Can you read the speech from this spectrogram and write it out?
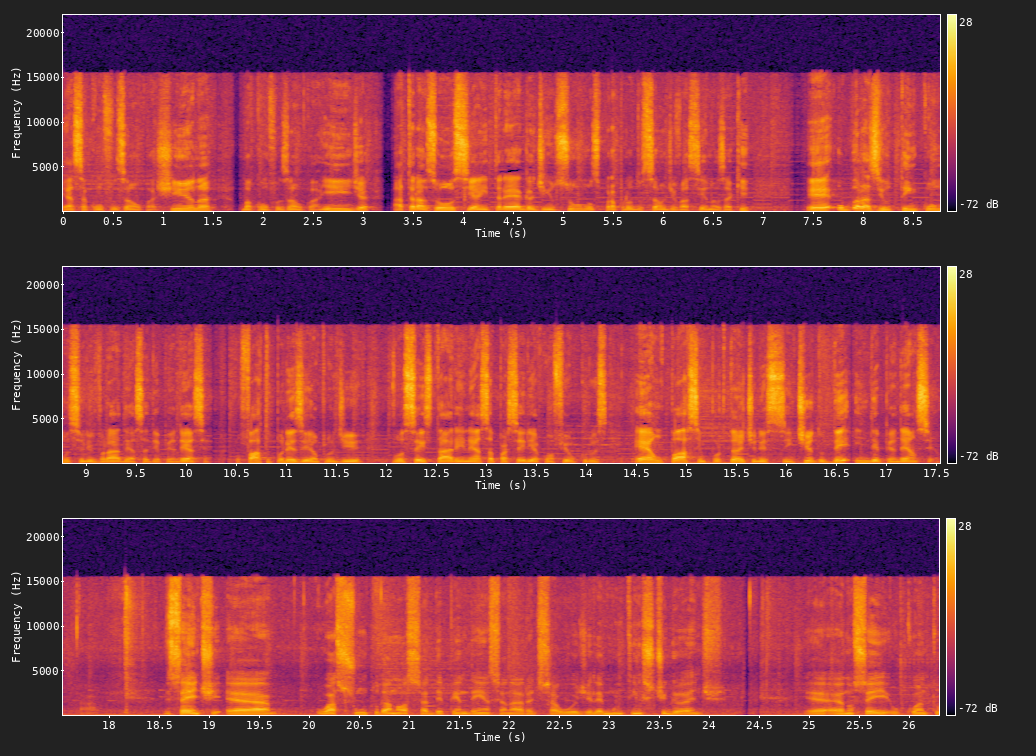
essa confusão com a China, uma confusão com a Índia, atrasou-se a entrega de insumos para a produção de vacinas aqui. É, o Brasil tem como se livrar dessa dependência? O fato, por exemplo, de vocês estarem nessa parceria com a Fiocruz é um passo importante nesse sentido de independência? Vicente, é, o assunto da nossa dependência na área de saúde ele é muito instigante. É, eu não sei o quanto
